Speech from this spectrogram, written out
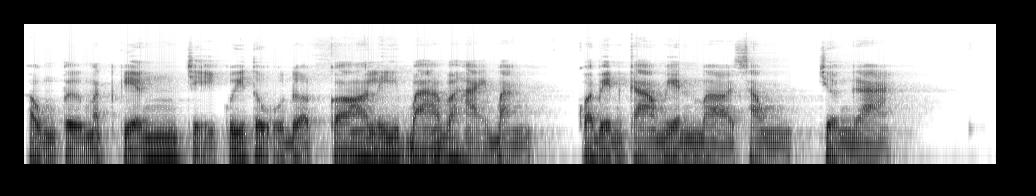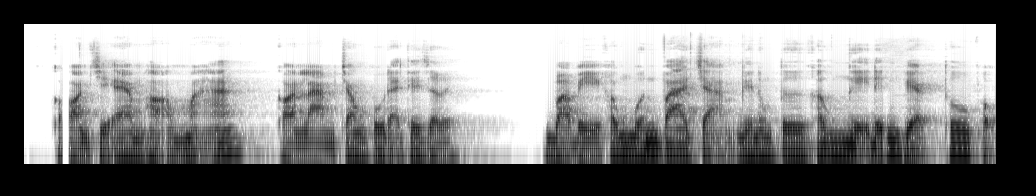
Ông từ mắt kiếng chỉ quy tụ được có Lý Bá và Hải Bằng qua bên cao miền mở sòng trường gà. Còn chị em họ Mã còn làm trong khu đại thế giới. Và vì không muốn va chạm nên ông Tư không nghĩ đến việc thu phục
